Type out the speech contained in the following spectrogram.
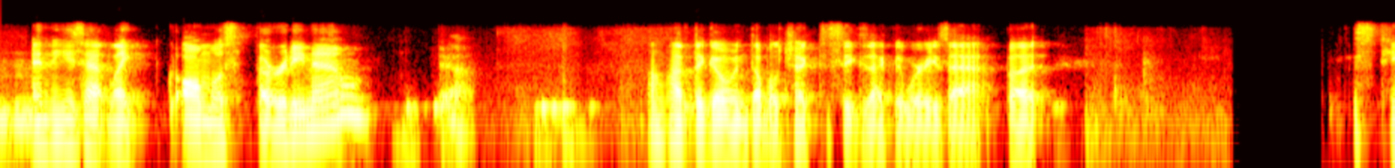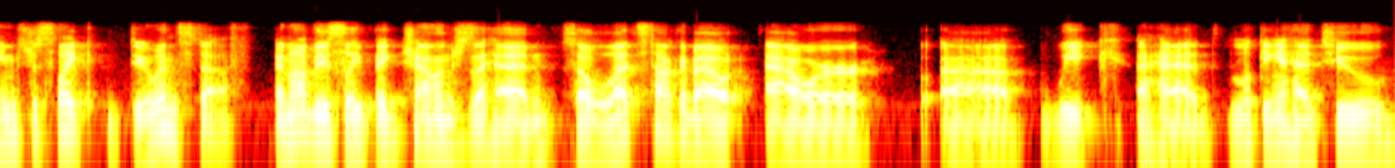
Mhm. and he's at like almost 30 now. Yeah. I'll have to go and double check to see exactly where he's at, but this team's just like doing stuff. And obviously big challenges ahead. So let's talk about our uh week ahead. Looking ahead to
